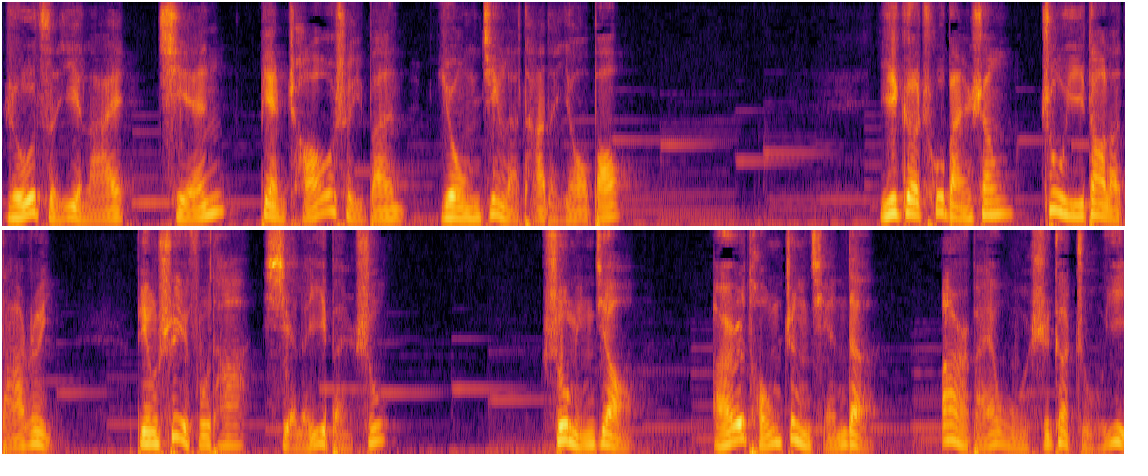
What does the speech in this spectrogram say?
如此一来，钱便潮水般涌进了他的腰包。一个出版商注意到了达瑞，并说服他写了一本书。书名叫《儿童挣钱的二百五十个主意》，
